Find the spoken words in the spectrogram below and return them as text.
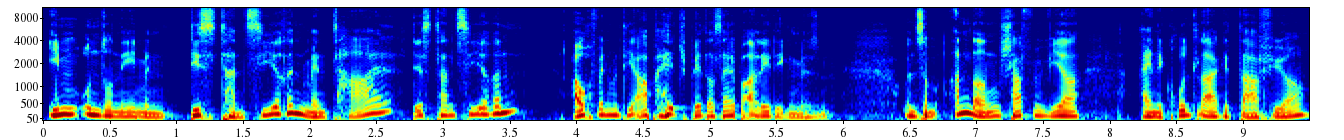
im Unternehmen distanzieren, mental distanzieren, auch wenn wir die Arbeit später selber erledigen müssen. Und zum anderen schaffen wir eine Grundlage dafür,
